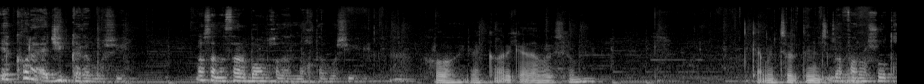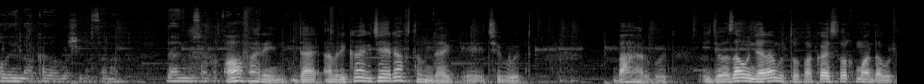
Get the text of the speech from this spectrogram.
یک کار عجیب کرده باشی مثلا سر بام خود انداخته باشی خب یک کاری کرده باشم کمی چرت اینجا در فراشوت خود الا کرده باشی مثلا در این مسابقه آفرین در امریکا یک جای رفتم در چی بود بحر بود اجازه اونجا نبود توپکای سرخ مانده بود.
